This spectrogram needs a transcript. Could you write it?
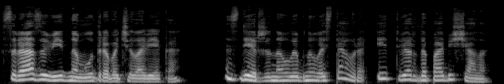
Сразу видно мудрого человека. Сдержанно улыбнулась Таура и твердо пообещала.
